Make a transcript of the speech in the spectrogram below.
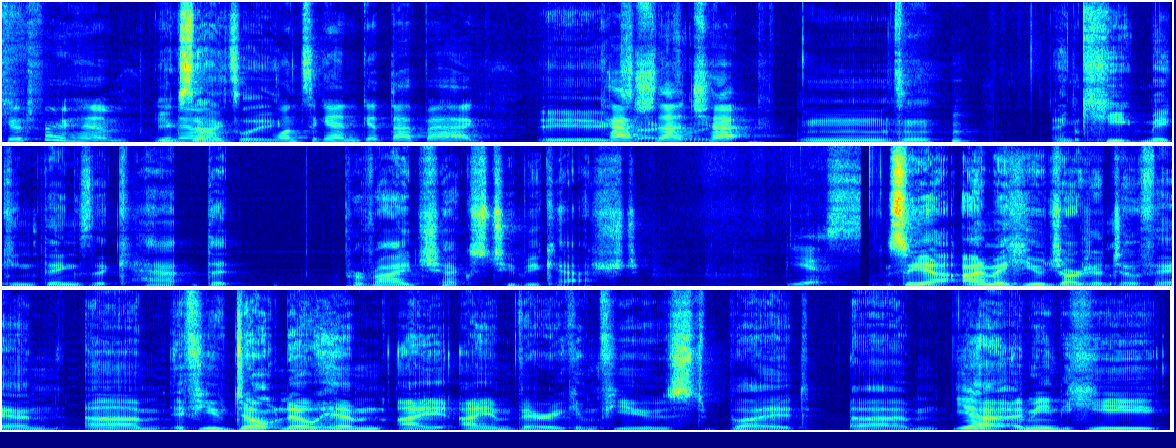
Good for him. you know? Exactly. Once again, get that bag. Exactly. Cash that check. and keep making things that ca- that provide checks to be cashed. Yes. So yeah, I'm a huge Argento fan. Um, if you don't know him, I, I am very confused. But um, yeah, I mean he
